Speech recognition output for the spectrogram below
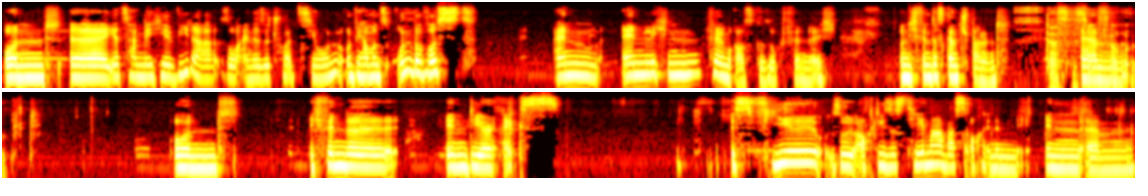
Und äh, jetzt haben wir hier wieder so eine Situation und wir haben uns unbewusst einen ähnlichen Film rausgesucht, finde ich. Und ich finde das ganz spannend. Das ist ja Ähm, verrückt. Und ich finde, in Dear Ex ist viel so auch dieses Thema, was auch in, dem, in ähm,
